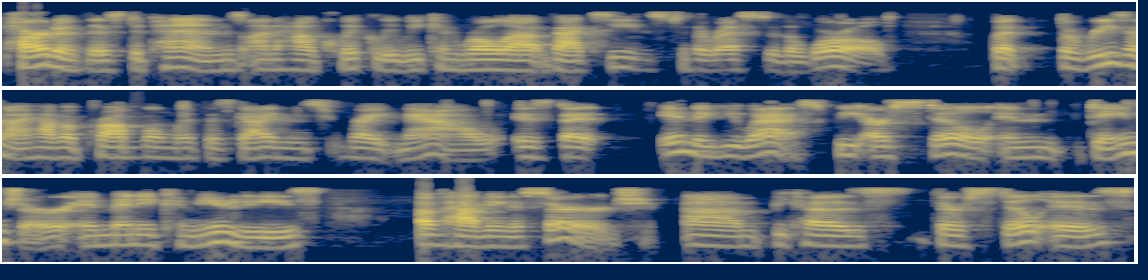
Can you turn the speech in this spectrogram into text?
Part of this depends on how quickly we can roll out vaccines to the rest of the world. But the reason I have a problem with this guidance right now is that in the US, we are still in danger in many communities of having a surge um, because there still is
